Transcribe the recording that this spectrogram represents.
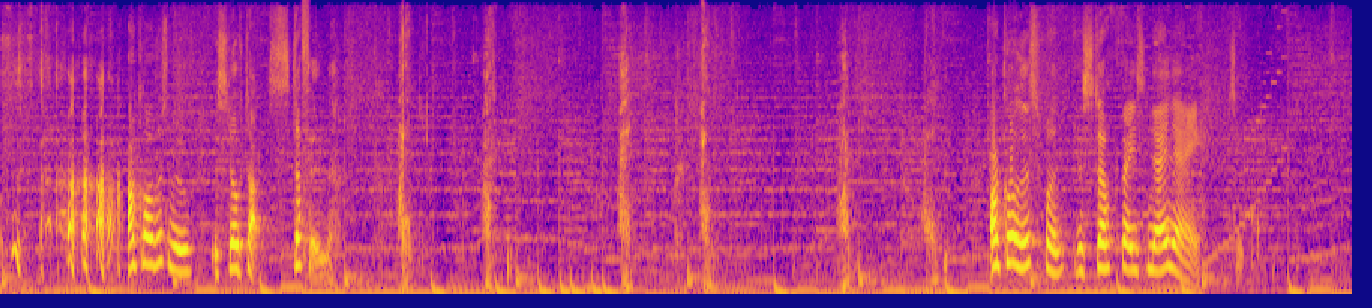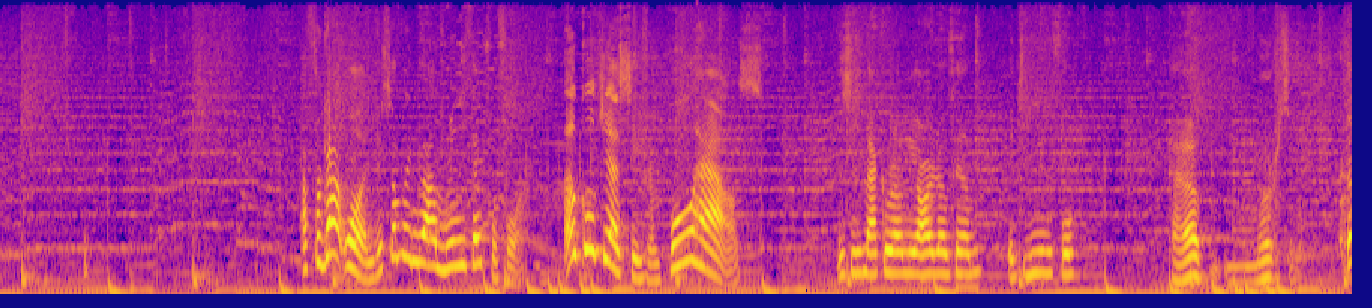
I call this move the stovetop stuffing. I call this one the stuffed face nae nae. I forgot one. There's something that I'm really thankful for. Uncle Jesse from Full House. This is macaroni art of him. It's beautiful. Have mercy.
